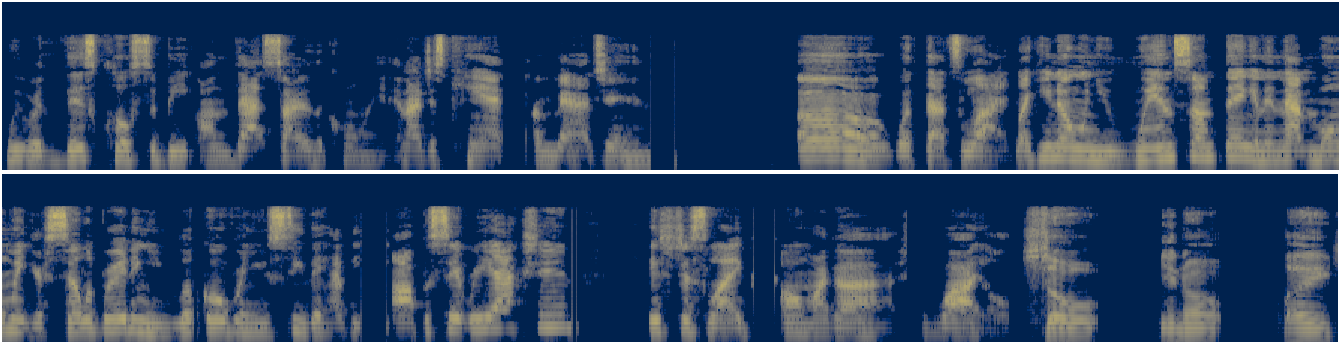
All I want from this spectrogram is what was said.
we were this close to be on that side of the coin. And I just can't imagine oh, what that's like. Like, you know, when you win something and in that moment you're celebrating, you look over and you see they have the opposite reaction. It's just like, oh my gosh, wild. So, you know, like,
